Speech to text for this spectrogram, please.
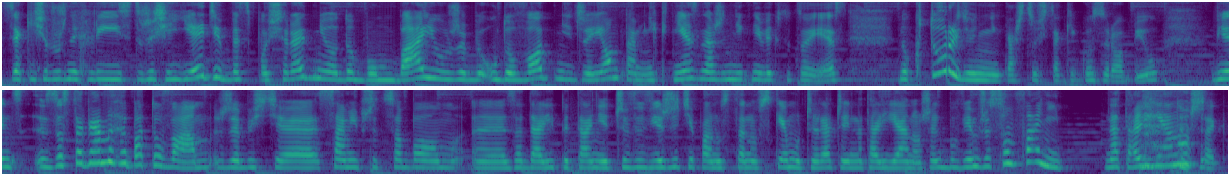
z jakichś różnych list, że się jedzie bezpośrednio do Bombaju, żeby udowodnić, że ją tam nikt nie zna, że nikt nie wie, kto to jest. No który dziennikarz coś takiego zrobił? Więc zostawiamy chyba to wam, żebyście sami przed sobą y, zadali pytanie, czy wy wierzycie panu Stanowskiemu, czy raczej Natalii Janoszek, bo wiem, że są fani Natalii Janoszek,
